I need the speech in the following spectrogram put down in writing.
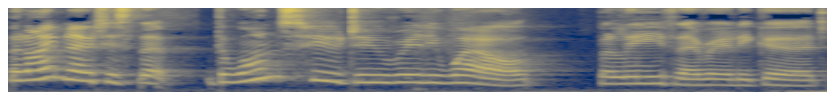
But I've noticed that the ones who do really well believe they're really good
